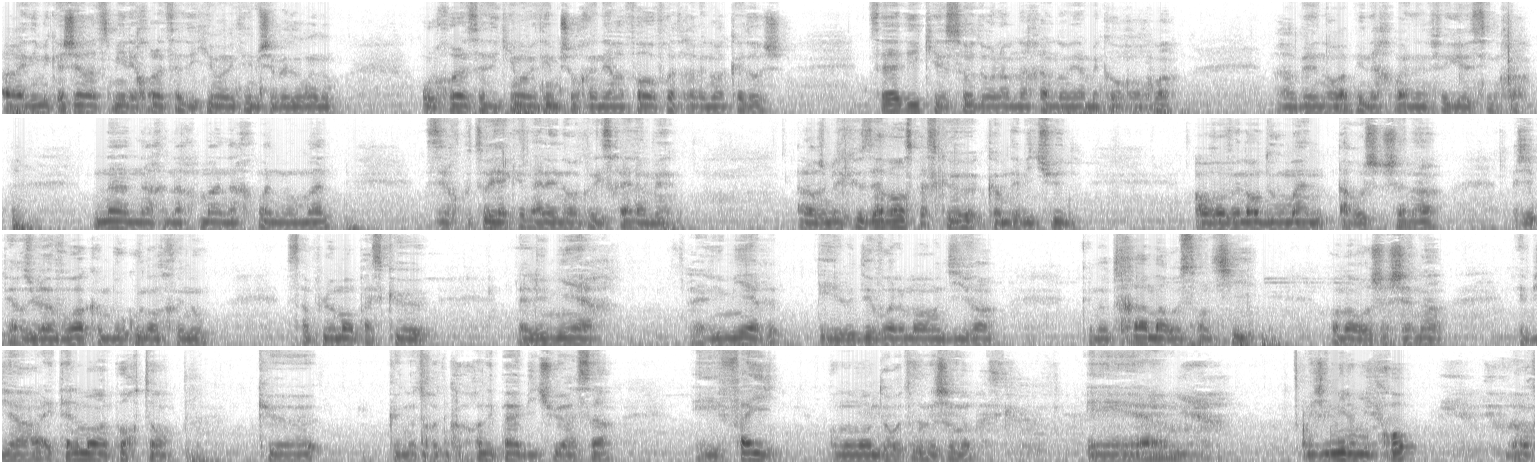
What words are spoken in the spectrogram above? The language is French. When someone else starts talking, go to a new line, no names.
הריני מקשר עצמי לכל הצדיקים האמיתיים שבדורנו ולכל הצדיקים האמיתיים שוכני עפר ופרט רבנו הקדוש צדיק יסוד העולם נחל נויה מקור חוכמה רבנו רבי נחמן הנפגי שמחה נח נח נחמן נחמן מאומן זכותו יגן עלינו כל ישראל אמן Alors je m'excuse d'avance parce que comme d'habitude en revenant d'Ouman à Rosh Hashanah j'ai perdu la voix comme beaucoup d'entre nous simplement parce que la lumière la lumière et le dévoilement divin que notre âme a ressenti pendant Rosh Hashanah eh bien, est tellement important que, que notre corps n'est pas habitué à ça et faillit au moment de retourner chez nous. Et euh, j'ai mis le micro, donc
